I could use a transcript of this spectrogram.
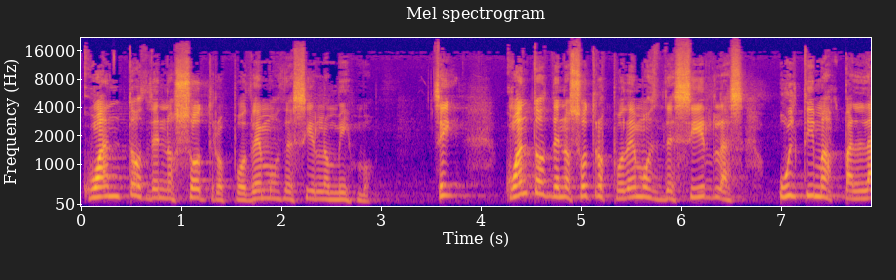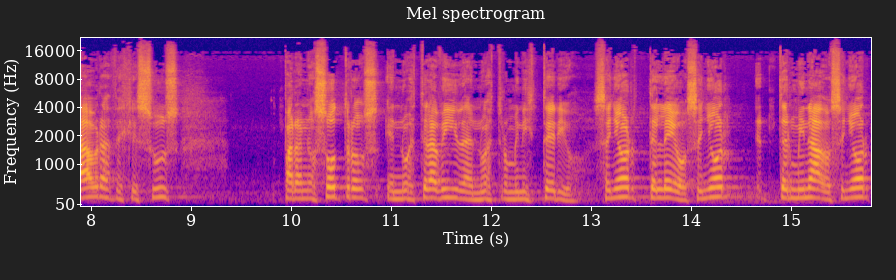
¿cuántos de nosotros podemos decir lo mismo? ¿Sí? ¿Cuántos de nosotros podemos decir las últimas palabras de Jesús para nosotros en nuestra vida, en nuestro ministerio. Señor, te leo, Señor, terminado, Señor,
